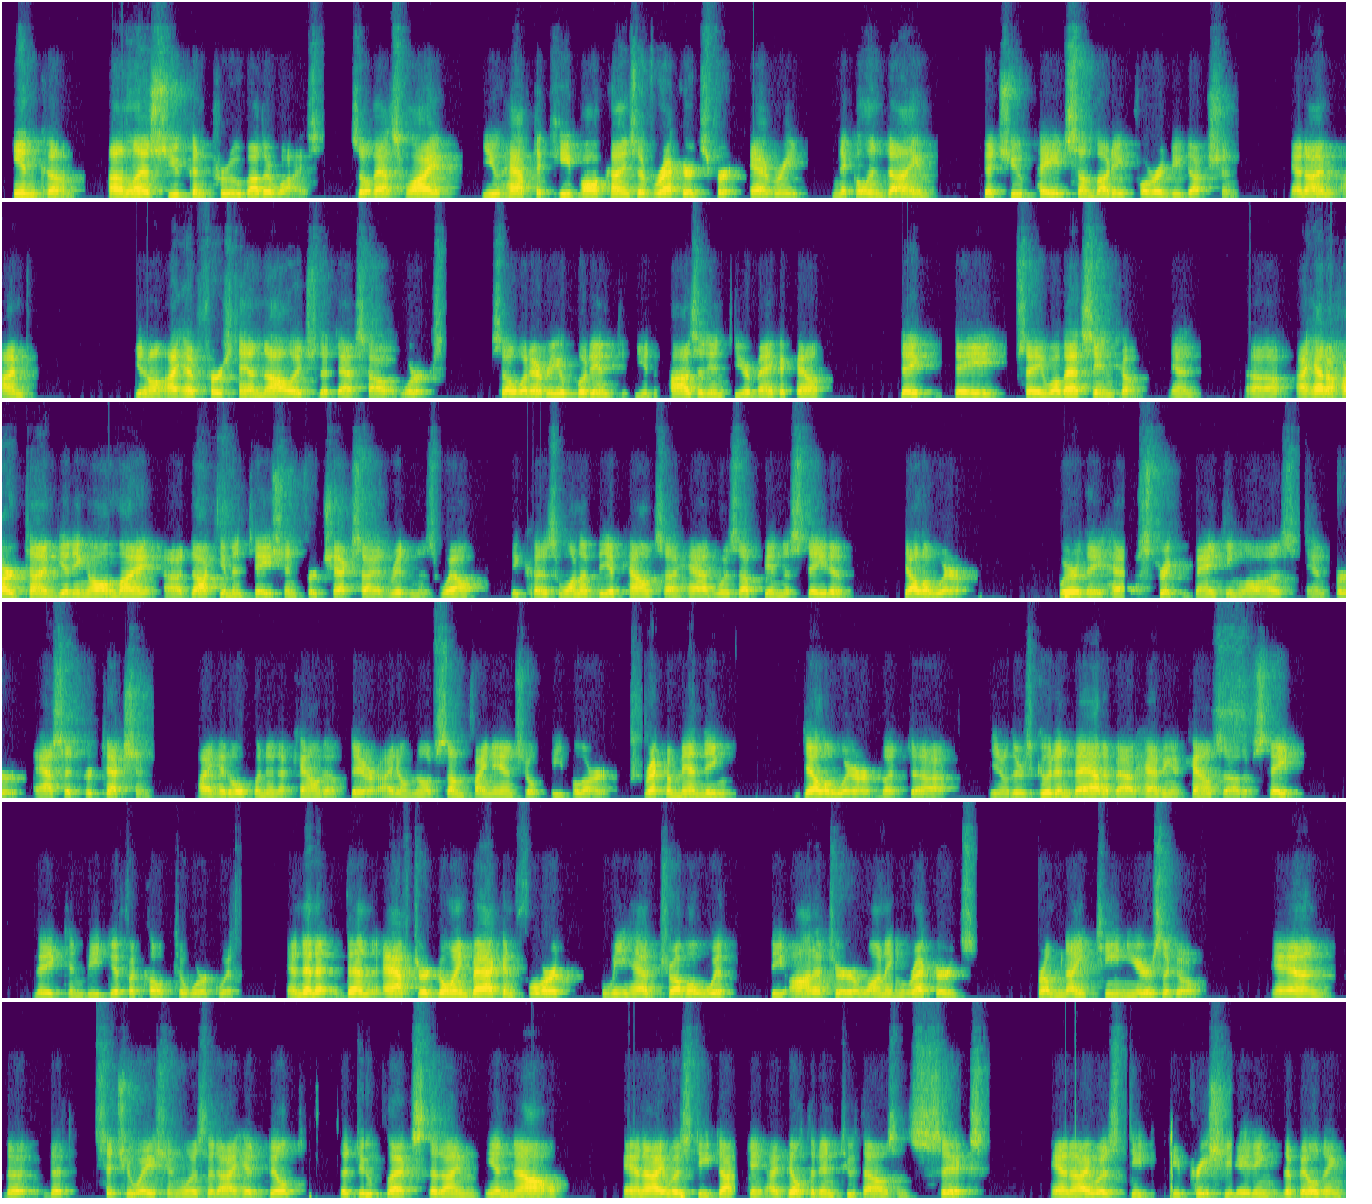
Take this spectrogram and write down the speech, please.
income unless you can prove otherwise. So that's why you have to keep all kinds of records for every nickel and dime that you paid somebody for a deduction. And I'm, I'm, you know, I have firsthand knowledge that that's how it works. So whatever you put in, you deposit into your bank account, they they say, well, that's income. And uh, I had a hard time getting all my uh, documentation for checks I had written as well, because one of the accounts I had was up in the state of Delaware, where they have strict banking laws. And for asset protection, I had opened an account up there. I don't know if some financial people are recommending Delaware, but uh, you know, there's good and bad about having accounts out of state. They can be difficult to work with. And then, then after going back and forth, we had trouble with the auditor wanting records from 19 years ago. And the, the situation was that I had built the duplex that I'm in now, and I was deducting, I built it in 2006, and I was de depreciating the building.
